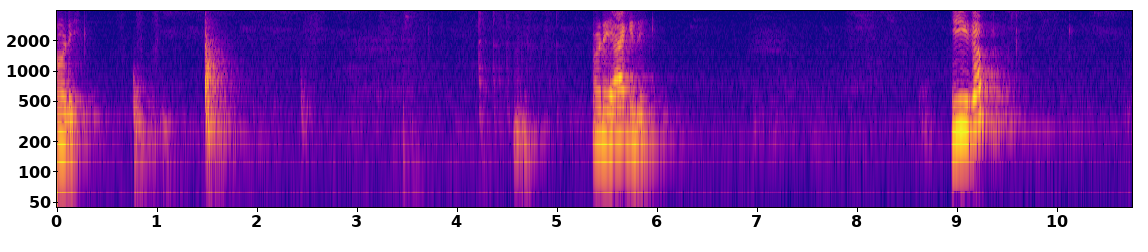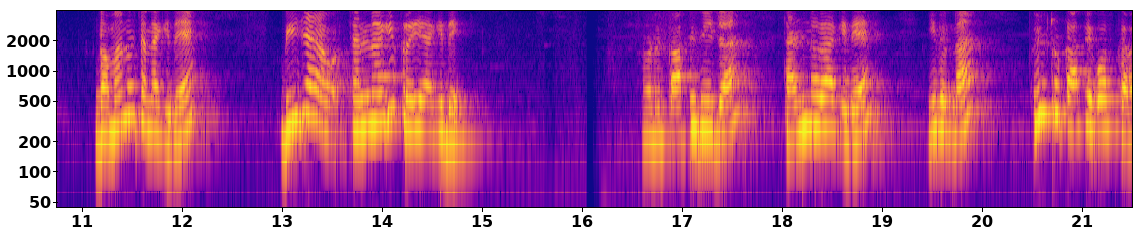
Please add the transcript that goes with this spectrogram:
ನೋಡಿ. ನೋಡಿ ಆಗಿದೆ ಈಗ ಘಮನೂ ಚೆನ್ನಾಗಿದೆ. ಬೀಜ ಚೆನ್ನಾಗಿ ಫ್ರೈ ಆಗಿದೆ. ನೋಡಿರಿ ಕಾಫಿ ಬೀಜ ತಣ್ಣಗಾಗಿದೆ. ಇದನ್ನು ಫಿಲ್ಟ್ರ್ ಕಾಫಿಗೋಸ್ಕರ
